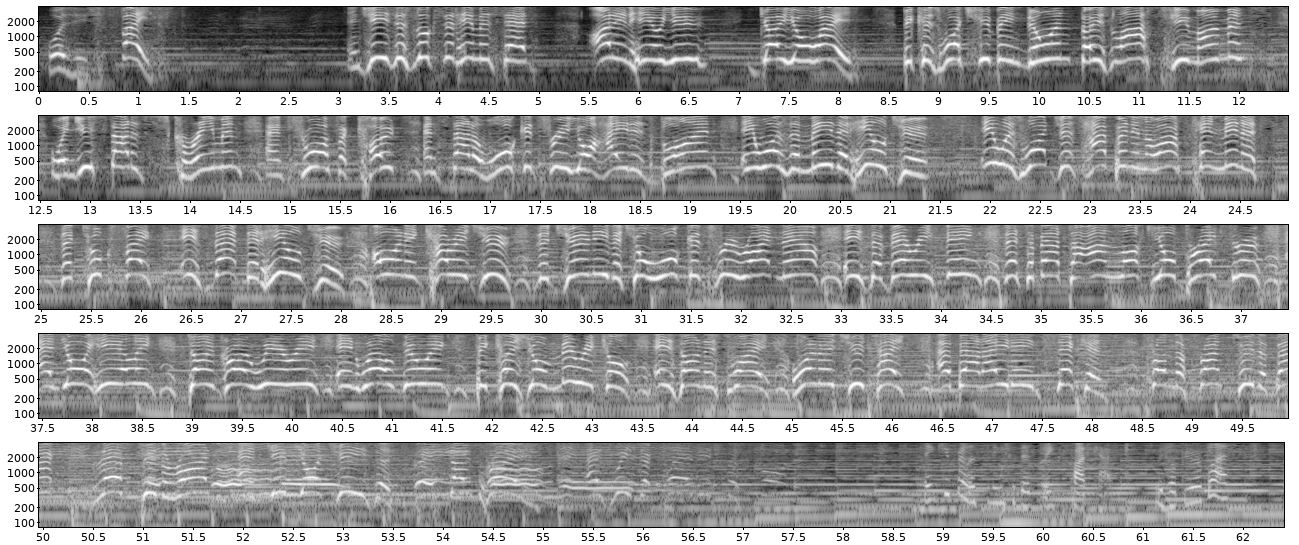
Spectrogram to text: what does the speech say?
Was his faith. And Jesus looks at him and said, I didn't heal you. Go your way. Because what you've been doing those last few moments, when you started screaming and threw off a coat and started walking through your haters blind, it wasn't me that healed you. It was what just happened in the last 10 minutes that took faith. Is that that healed you? I want to encourage you. The journey that you're walking through right now is the very thing that's about to unlock your breakthrough and your healing. Don't grow weary in well doing because your miracle is on its way. Why don't you take about 18 seconds from the front to the back? To the right, and give your Jesus some praise as we declare this this morning. Thank you for listening to this week's podcast. We hope you are blessed.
